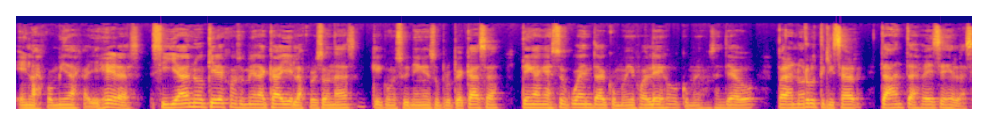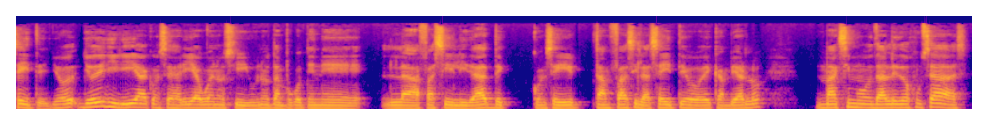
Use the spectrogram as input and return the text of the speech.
en las comidas callejeras. Si ya no quieres consumir en la calle, las personas que consumen en su propia casa tengan esto en cuenta, como dijo Alejo, como dijo Santiago, para no reutilizar tantas veces el aceite. Yo, yo diría, aconsejaría, bueno, si uno tampoco tiene la facilidad de conseguir tan fácil aceite o de cambiarlo, máximo darle dos usadas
